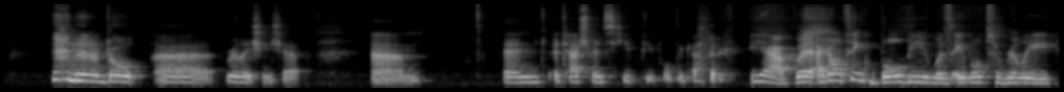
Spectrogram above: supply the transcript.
in an adult uh, relationship. Um, and attachments keep people together. Yeah, but I don't think Bowlby was able to really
